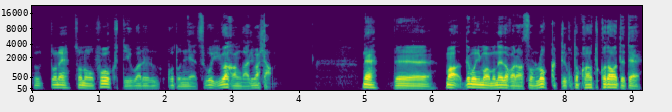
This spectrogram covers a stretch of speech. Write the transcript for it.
ずっとね、そのフォークって言われることにね、すごい違和感がありました。ね。で、まあ、でも今もね、だからそのロックっていうことをこだわってて、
